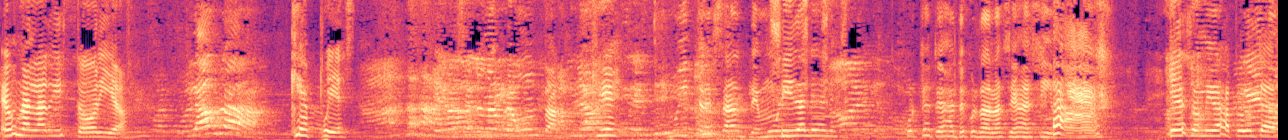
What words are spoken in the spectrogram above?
Es una larga historia. Laura, ¿Qué pues? quiero hacerte una pregunta ¿Qué? muy interesante, muy... Sí, dale, dale. ¿Por qué te dejaste cortar las cejas así? Ah, eso me ibas a preguntar.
